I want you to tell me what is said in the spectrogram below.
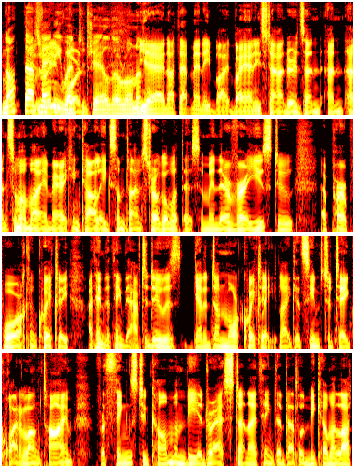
Not that is really many went to jail though, Ronan. Yeah, not that many by, by any standards, and, and, and some of my American colleagues sometimes struggle with this. I mean, they're very used to a perp walk and quickly. I think the thing they have to do is get it done more quickly. Like it seems to take quite a long time for things to come and be addressed, and I think that that'll become a lot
